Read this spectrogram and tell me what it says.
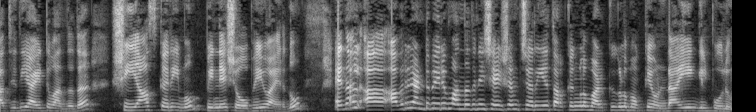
അതിഥിയായിട്ട് വന്നത് ഷിയാസ് കരീമും പിന്നെ ശോഭയും ആയിരുന്നു. എന്നാൽ അവർ രണ്ടുപേരും വന്നതിന് ശേഷം ചെറിയ തർക്കങ്ങളും വഴക്കുകളും ഒക്കെ ഉണ്ടായെങ്കിൽ പോലും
